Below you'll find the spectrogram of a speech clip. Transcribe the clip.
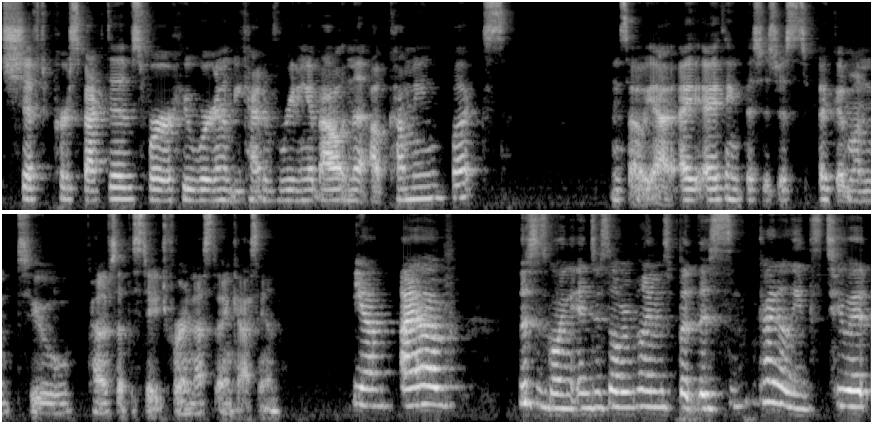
shift perspectives for who we're going to be kind of reading about in the upcoming books. And so yeah, I, I think this is just a good one to kind of set the stage for Nesta and Cassian. Yeah, I have this is going into Silver Flames, but this kind of leads to it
